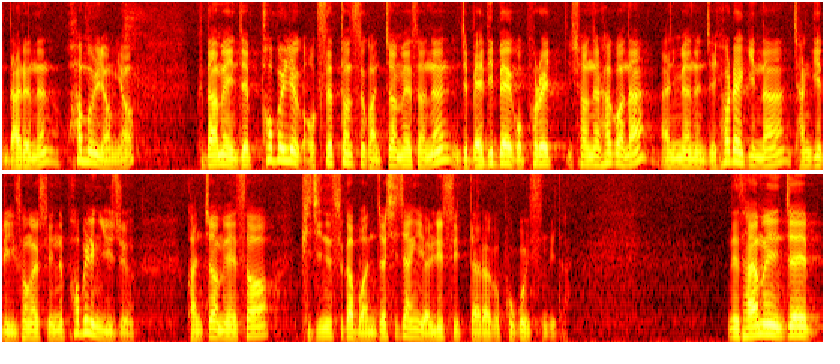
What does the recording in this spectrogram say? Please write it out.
나르는 화물 영역, 그 다음에 이제 퍼블릭 억셉턴스 관점에서는 이제 메디백 오퍼레이션을 하거나 아니면 이제 혈액이나 장기를 이송할 수 있는 퍼블릭 유주 관점에서 비즈니스가 먼저 시장이 열릴 수 있다라고 보고 있습니다. 네, 다음은 이제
